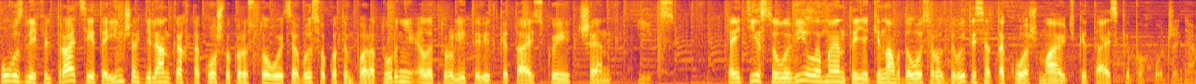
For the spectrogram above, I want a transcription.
У вузлі фільтрації та інших ділянках також використовуються високотемпературні електроліти від китайської Cheng X. Та й ті силові елементи, які нам вдалося роздивитися, також мають китайське походження.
